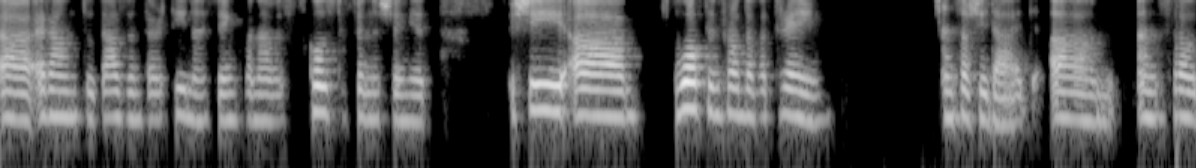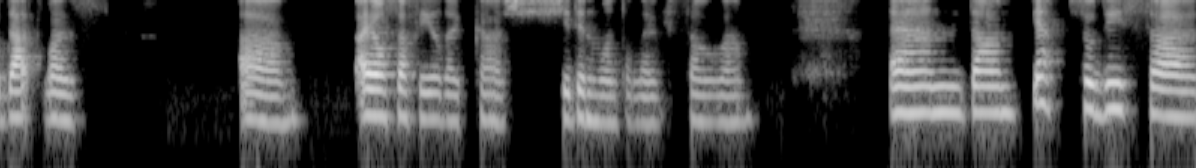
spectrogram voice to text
uh, around 2013, I think, when I was close to finishing it, she uh, walked in front of a train, and so she died. Um, and so that was um, I also feel like uh, she didn't want to live. So, um, and um, yeah, so these, uh,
